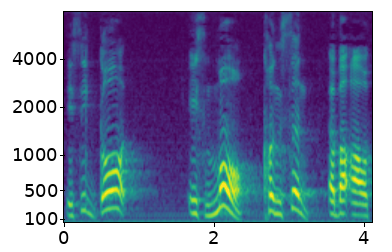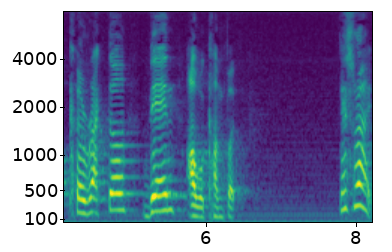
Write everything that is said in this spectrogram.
You see, God is more concerned about our character than our comfort. That's right.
